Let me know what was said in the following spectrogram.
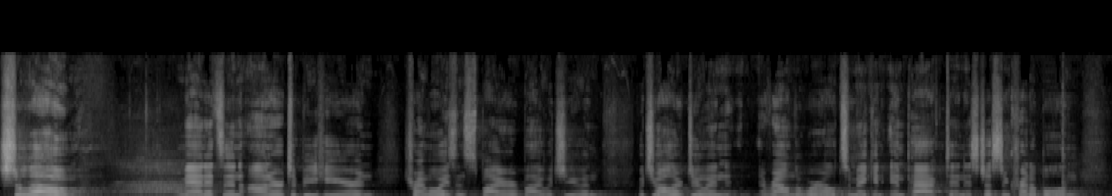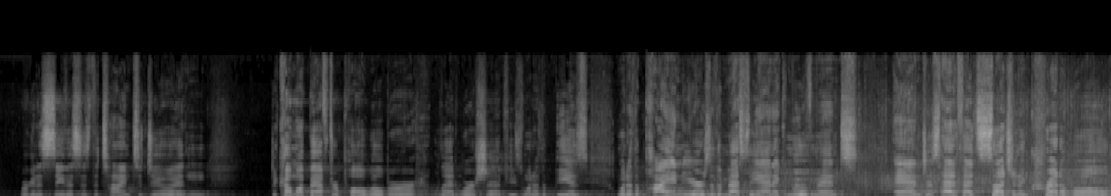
Shalom. Man, it's an honor to be here and I'm always inspired by what you and what you all are doing around the world to make an impact and it's just incredible and we're going to see this is the time to do it and to come up after Paul Wilbur led worship. He's one of the he is one of the pioneers of the messianic movement and just have had such an incredible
